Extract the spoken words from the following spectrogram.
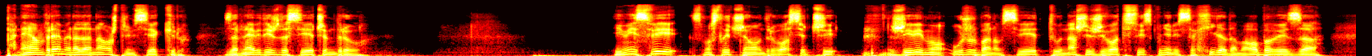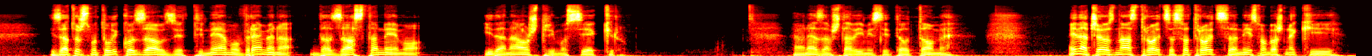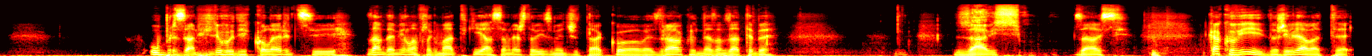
pa nemam vremena da naoštrim sjekiru. Zar ne vidiš da sječem drvo? I mi svi smo slični ovom drvosječi, živimo u užurbanom svijetu, naši životi su ispunjeni sa hiljadama obaveza i zato što smo toliko zauzeti, nemamo vremena da zastanemo i da naoštrimo sjekiru. Evo, ne znam šta vi mislite o tome. A inače, evo, nas trojica, sva trojica, nismo baš neki ubrzani ljudi, kolerici. Znam da je Milan flagmatik i ja sam nešto između tako, ovaj, zdravko, ne znam za tebe. Zavisi. Zavisi. Kako vi doživljavate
